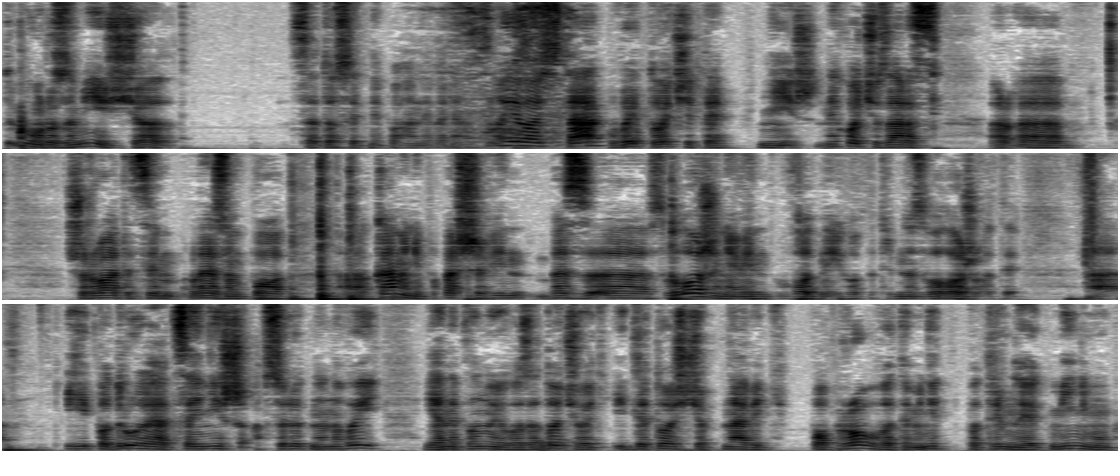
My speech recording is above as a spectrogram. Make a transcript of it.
Тому розумію, що це досить непоганий варіант. Ну і ось так ви точите ніж. Не хочу зараз е, е, шурувати цим лезом по каменю. По-перше, він без е, зволоження, він водний, його потрібно зволожувати. І по-друге, цей ніж абсолютно новий. Я не планую його заточувати, і для того, щоб навіть попробувати, мені потрібно як мінімум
